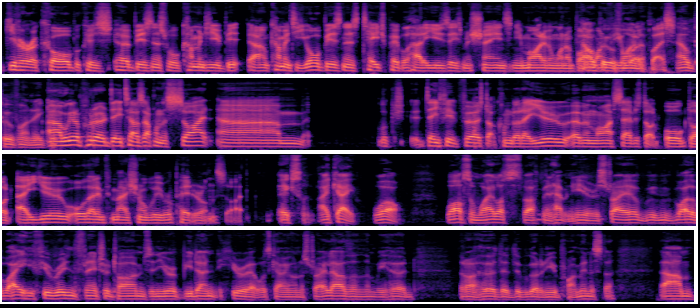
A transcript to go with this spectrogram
Give her a call because her business will come into your um, come into your business, teach people how to use these machines, and you might even want to buy How one for your find workplace. How people find it? Uh, we're going to put her details up on the site. Look, defibfirst.com.au, urbanlifesavers.org.au. All that information will be repeated on the site. Excellent. Okay. Well, while some way lots of stuff been happening here in Australia. By the way, if you're reading the Financial Times in Europe, you don't hear about what's going on in Australia, other than we heard that I heard that we've got a new prime minister. Um,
